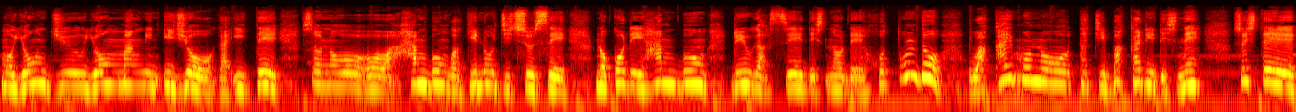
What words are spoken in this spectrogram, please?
もう44万人以上がいて、その半分は技能実習生、残り半分留学生ですので、ほとんど若い者たちばかりですね。そして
